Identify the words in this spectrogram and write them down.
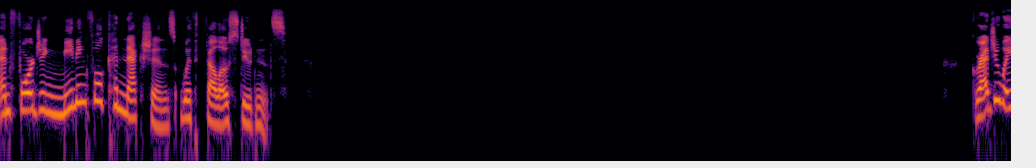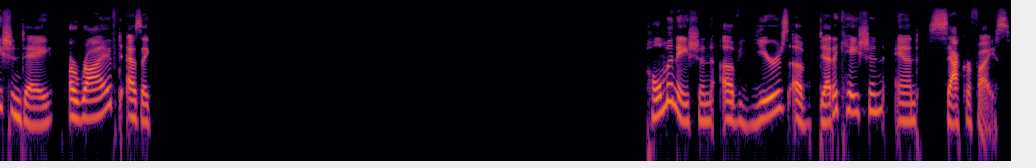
And forging meaningful connections with fellow students. Graduation day arrived as a culmination of years of dedication and sacrifice.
